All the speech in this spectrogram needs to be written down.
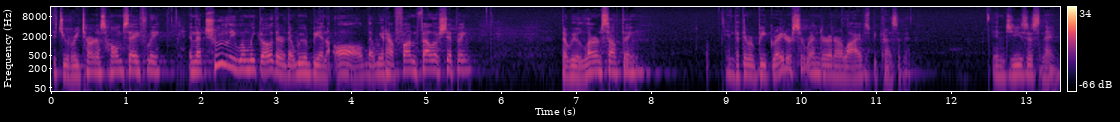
that you would return us home safely, and that truly when we go there, that we would be in awe, that we'd have fun fellowshipping, that we would learn something, and that there would be greater surrender in our lives because of it. In Jesus' name,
